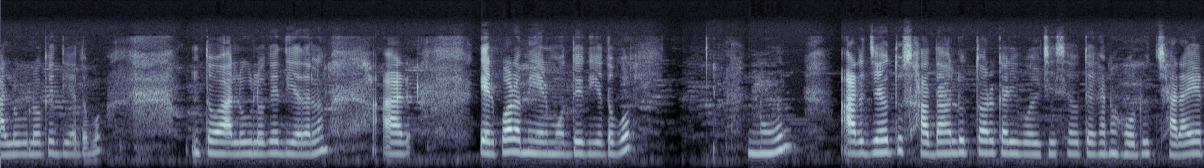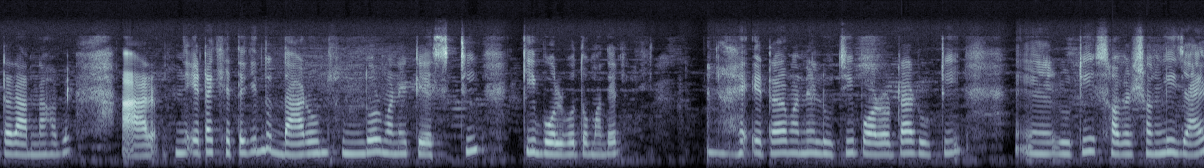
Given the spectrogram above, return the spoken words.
আলুগুলোকে দিয়ে দেবো। তো আলুগুলোকে দিয়ে দিলাম। আর এরপর আমি এর মধ্যে দিয়ে দেবো নুন আর যেহেতু সাদা আলুর তরকারি বলছি, সেহেতু এখানে হলুদ ছাড়াই এটা রান্না হবে। আর এটা খেতে কিন্তু দারুণ সুন্দর মানে টেস্টি কি বলব তোমাদের? এটা মানে লুচি, পরোটা, রুটি রুটি সবের সঙ্গেই যায়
